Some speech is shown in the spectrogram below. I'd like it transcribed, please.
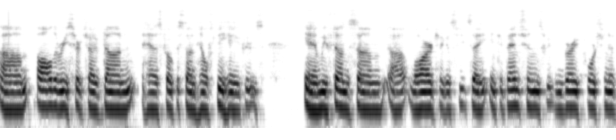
um, all the research I've done has focused on health behaviors. And we've done some uh, large, I guess you'd say, interventions. We've been very fortunate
